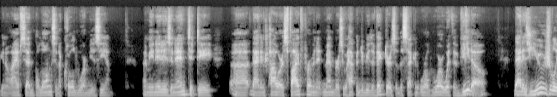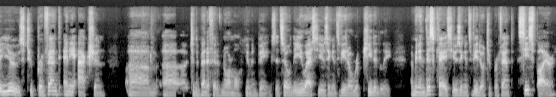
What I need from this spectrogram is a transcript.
you know, I have said belongs in a Cold War museum. I mean, it is an entity uh, that empowers five permanent members who happen to be the victors of the Second World War with a veto that is usually used to prevent any action um, uh, to the benefit of normal human beings. And so the U.S. using its veto repeatedly. I mean, in this case, using its veto to prevent ceasefire,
